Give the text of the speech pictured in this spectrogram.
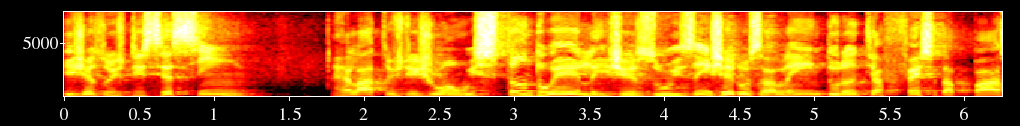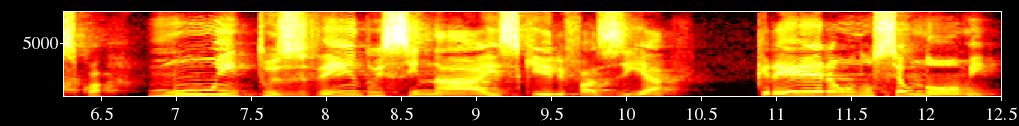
E Jesus disse assim: Relatos de João: Estando ele, Jesus, em Jerusalém durante a festa da Páscoa, muitos, vendo os sinais que ele fazia, creram no seu nome.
